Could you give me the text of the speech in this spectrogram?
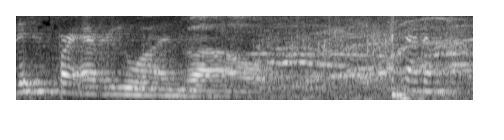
this is for everyone. Wow. Sana.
